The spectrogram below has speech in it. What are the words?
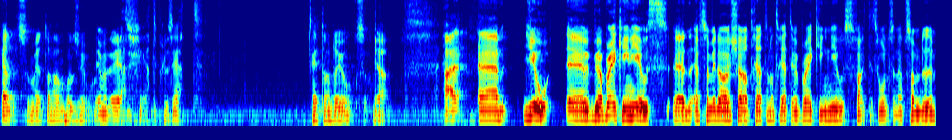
helst som heter handbolls-Johan. Ja men det är ett, ett plus ett. Heter han det också? Ja. Ja, ehm, jo, eh, vi har breaking news. Eh, eftersom vi då kör 13.30, vi har breaking news faktiskt Olsson. Eftersom du,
